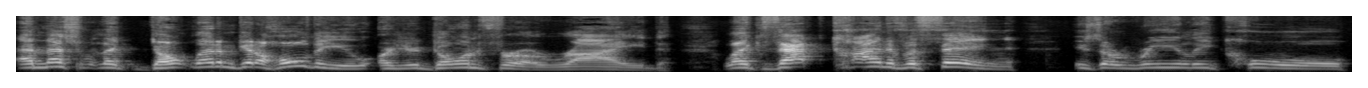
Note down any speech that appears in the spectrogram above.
And that's like, don't let him get a hold of you or you're going for a ride. Like that kind of a thing is a really cool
